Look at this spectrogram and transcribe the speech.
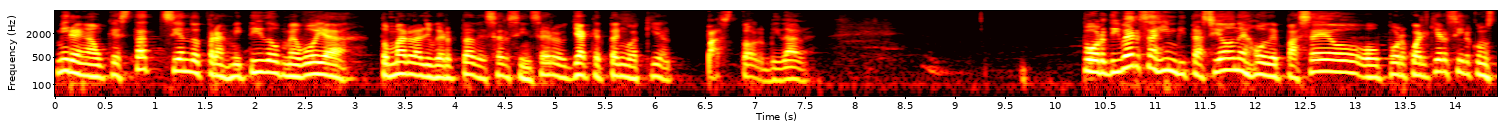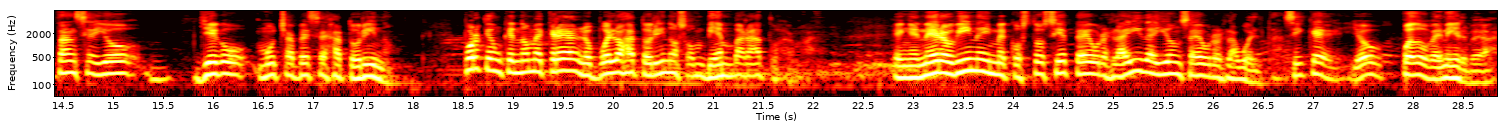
Miren, aunque está siendo transmitido, me voy a tomar la libertad de ser sincero, ya que tengo aquí al pastor Vidal por diversas invitaciones o de paseo o por cualquier circunstancia yo llego muchas veces a Torino. Porque aunque no me crean, los vuelos a Torino son bien baratos, hermano. En enero vine y me costó 7 euros la ida y 11 euros la vuelta. Así que yo puedo venir, ¿verdad?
